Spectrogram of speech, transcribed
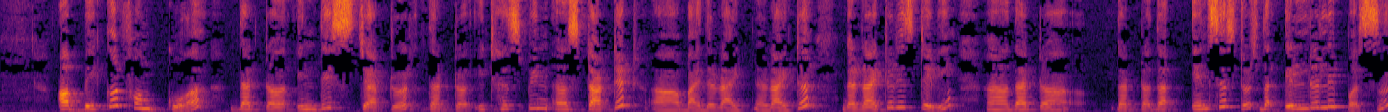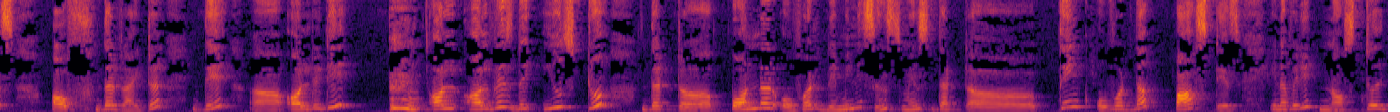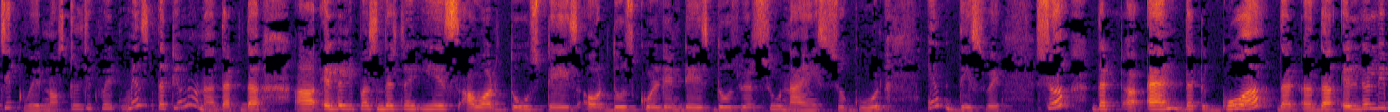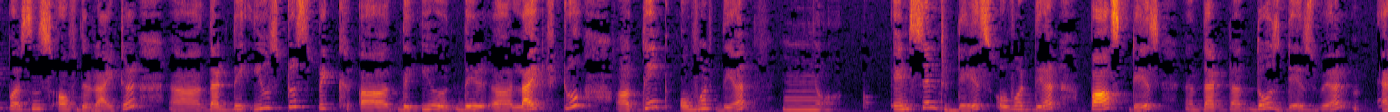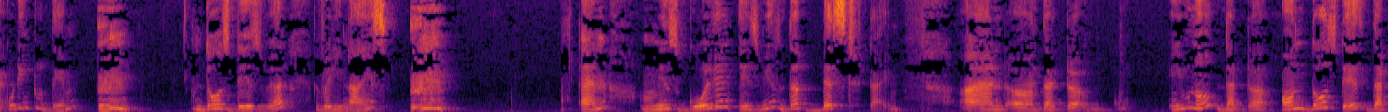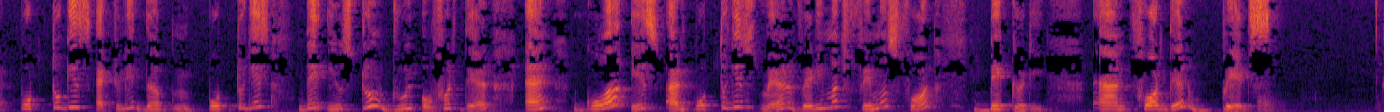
A baker from Goa that uh, in this chapter that uh, it has been uh, started uh, by the write, writer. The writer is telling uh, that uh, that the ancestors the elderly persons of the writer they already all, always they used to that ponder over reminiscence means that think over the past days in a very nostalgic way. Nostalgic way means that you know na, that the uh, elderly person that yes our those days or those golden days those were so nice so good in this way. So that uh, and that goa that uh, the elderly persons of the writer uh, that they used to speak uh, they they uh, liked to think over their um, ancient days over their past days that uh, those days were according to them those days were very nice. And means golden age means the best time. And uh, that uh, you know that uh, on those days that portuguese actually the um, portuguese they used to rule over there. And goa is and portuguese were very much famous for bakery and for their breads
